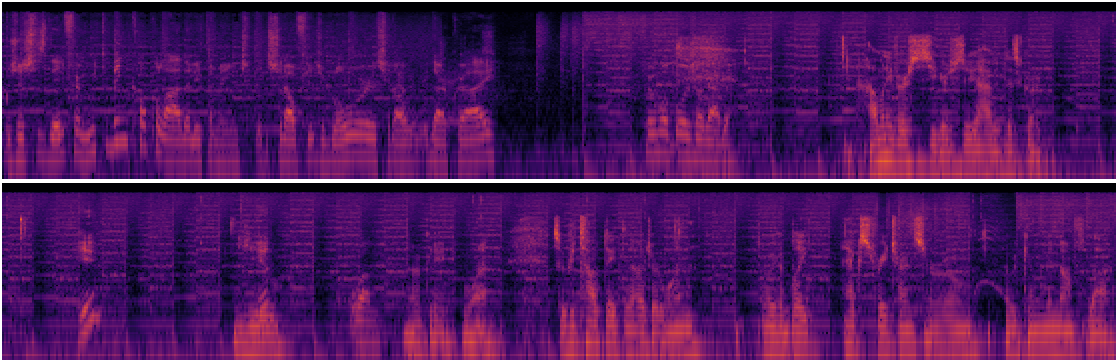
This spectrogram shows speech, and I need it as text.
O GX dele foi muito bem calculado ali também. Tipo, tirar o Field Blower, tirar o Darkrai. Foi uma boa jogada. How many Versus Seekers do you have in Discord? E You. One. Okay, one. So if we top deck the other one, we can play Hex three turns in a row, and we can win off that.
